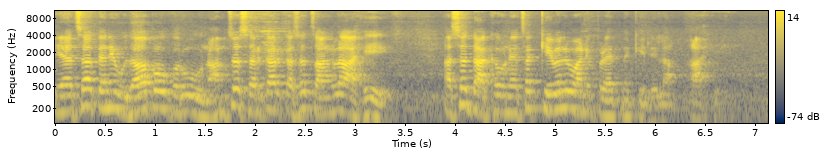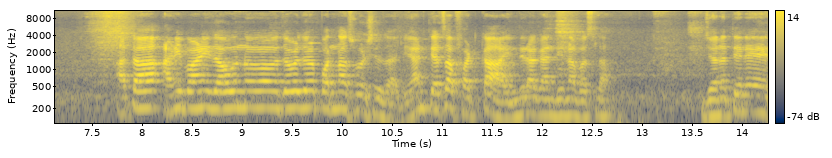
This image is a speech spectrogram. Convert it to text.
याचा त्याने उधापव करून आमचं सरकार कसं चांगलं आहे असं दाखवण्याचा केवलवाणी प्रयत्न केलेला आहे. आता आणीबाणी जाऊन जवळजवळ पन्नास वर्ष झाली आणि त्याचा फटका इंदिरा गांधींना बसला. जनतेने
